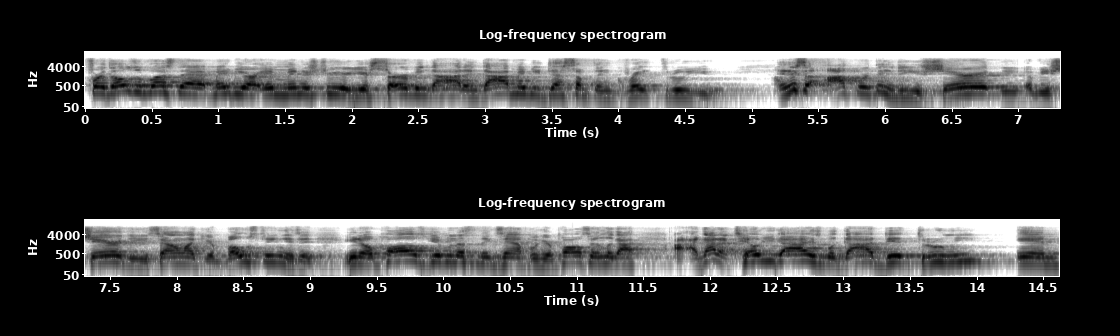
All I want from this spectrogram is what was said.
for those of us that maybe are in ministry or you're serving God and God maybe does something great through you, and it's an awkward thing. Do you share it? Do you, if you share it, do you sound like you're boasting? Is it, you know, Paul's giving us an example here. Paul's saying, look, I, I got to tell you guys what God did through me in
